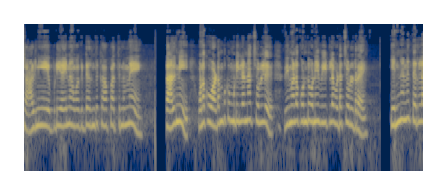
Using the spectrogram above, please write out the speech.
ஷாலினியை எப்படி அவகிட்ட இருந்து காப்பாற்றணுமே ஷாலினி உனக்கு உடம்புக்கு முடியலன்னா சொல்லு. விமலை கொண்டு உடனே வீட்டில் விட சொல்கிறேன் என்னன்னு தெரியல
